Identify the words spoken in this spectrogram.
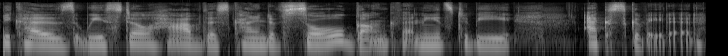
because we still have this kind of soul gunk that needs to be excavated.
